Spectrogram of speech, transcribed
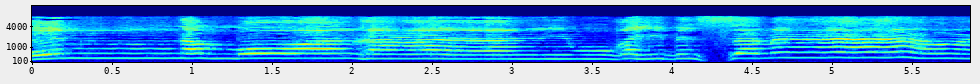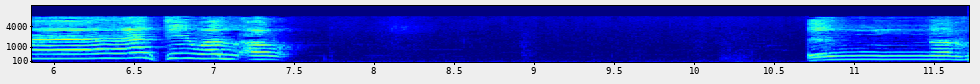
إن الله عالم غيب السماوات والأرض. إنه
